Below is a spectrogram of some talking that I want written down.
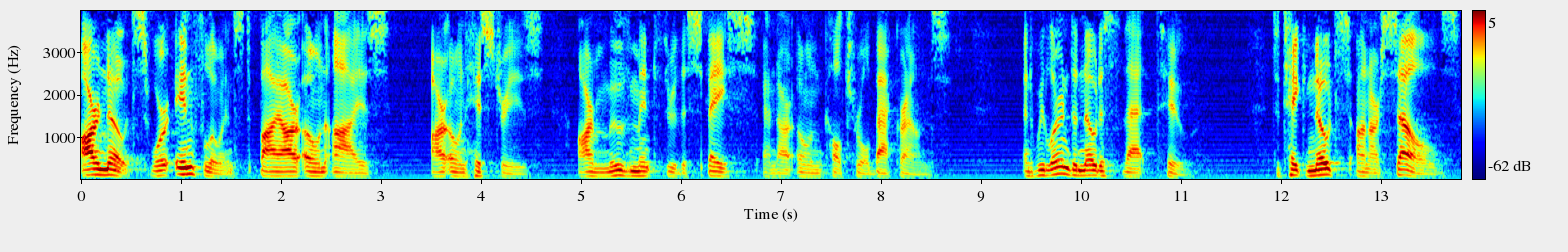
Our notes were influenced by our own eyes, our own histories, our movement through the space, and our own cultural backgrounds. And we learned to notice that too, to take notes on ourselves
